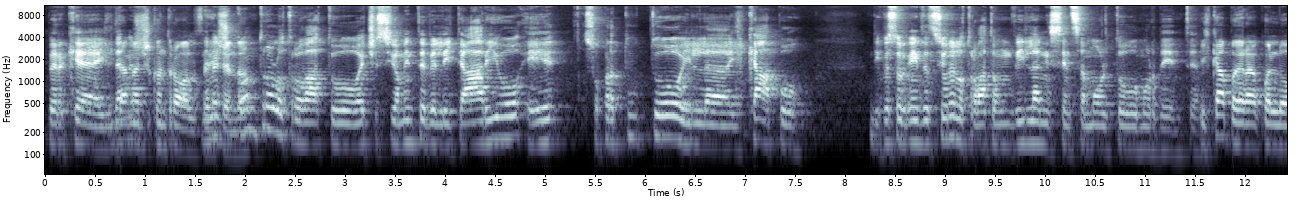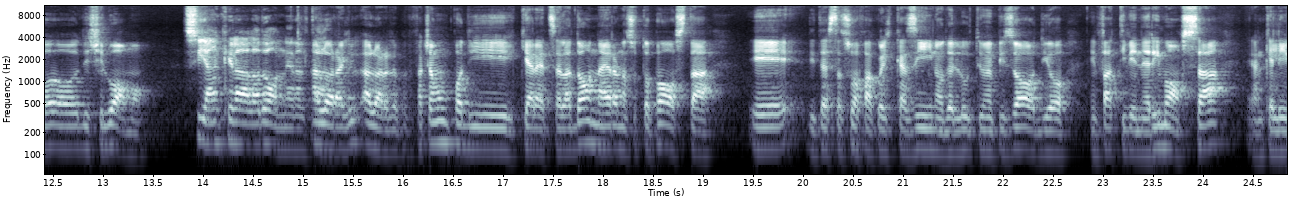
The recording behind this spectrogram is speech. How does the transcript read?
Perché il Damage, control, stai Damage? Control l'ho trovato eccessivamente velleitario e soprattutto il, il capo di questa organizzazione l'ho trovato un villain senza molto mordente. Il capo era quello, dici, l'uomo. Sì, anche la, la donna in realtà. Allora, allora, facciamo un po' di chiarezza. La donna era una sottoposta e di testa sua fa quel casino dell'ultimo episodio, infatti viene rimossa, e anche lì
